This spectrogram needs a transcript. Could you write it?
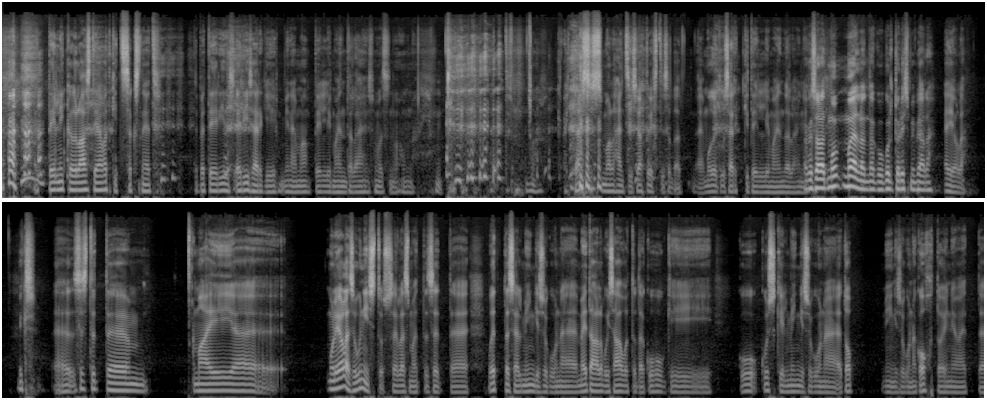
et teil ikka õlast jäävad kitsaks need te peate eri, erisärgi minema tellima endale ja siis ma mõtlesin, noh, noh, et noh, aitäh, siis ma lähen siis jah, tõesti seda mõõdusärki tellima endale. aga sa oled mõelnud nagu kulturismi peale? ei ole. miks? Äh, sest et äh, ma ei äh, mul ei ole see unistus selles mõttes, et äh, võtta seal mingisugune medal või saavutada kuhugi, kuhu, kuskil mingisugune top mingisugune koht, on ju, et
